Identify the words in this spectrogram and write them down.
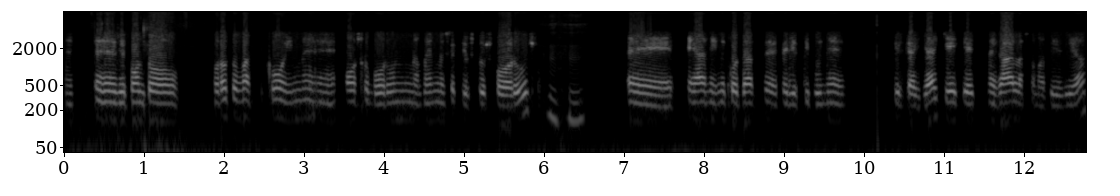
Ε, ε, λοιπόν, το πρώτο βασικό είναι όσο μπορούν να μένουν σε κλειστούς χώρους. Ε, εάν είναι κοντά σε περιοχή που είναι πυρκαγιά και έχει έτσι μεγάλα σωματίδια,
